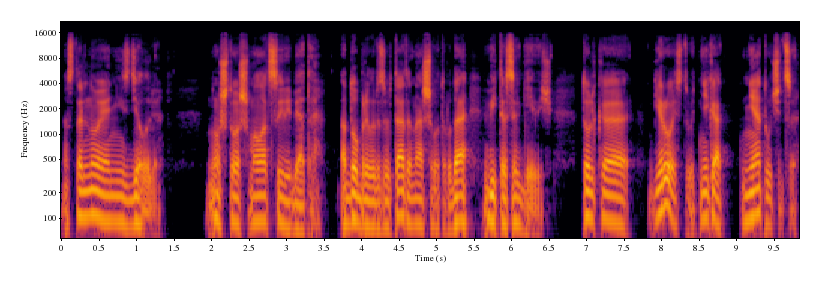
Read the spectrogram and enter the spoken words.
Остальное они сделали. «Ну что ж, молодцы, ребята», — одобрил результаты нашего труда Виктор Сергеевич. «Только геройствовать никак не отучится».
